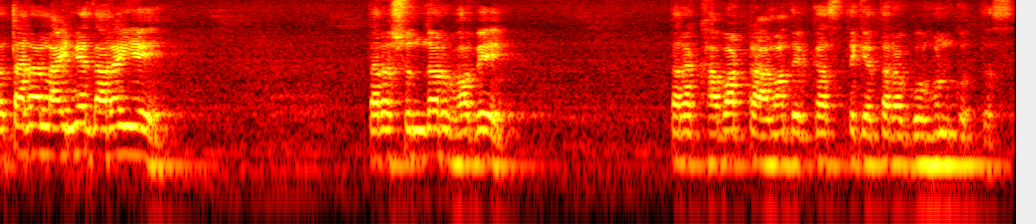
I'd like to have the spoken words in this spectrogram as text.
তা তারা লাইনে দাঁড়াইয়ে, তারা সুন্দরভাবে তারা খাবারটা আমাদের কাছ থেকে তারা গ্রহণ করতেছে।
